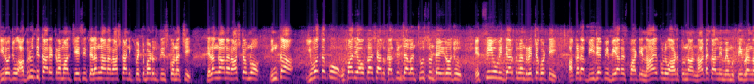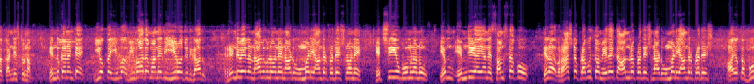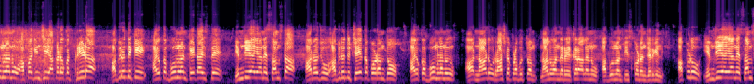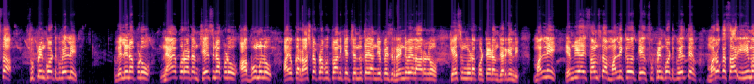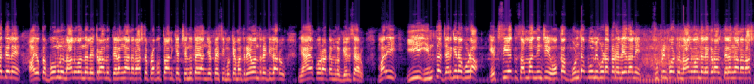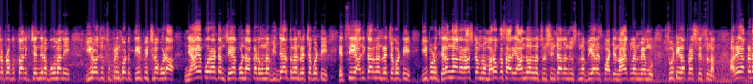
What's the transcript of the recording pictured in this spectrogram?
ఈరోజు అభివృద్ధి కార్యక్రమాలు చేసి తెలంగాణ రాష్ట్రానికి పెట్టుబడులు తీసుకొని వచ్చి తెలంగాణ రాష్ట్రంలో ఇంకా యువతకు ఉపాధి అవకాశాలు కల్పించాలని చూస్తుంటే ఈరోజు హెచ్సియు విద్యార్థులను రెచ్చగొట్టి అక్కడ బీజేపీ బీఆర్ఎస్ పార్టీ నాయకులు ఆడుతున్న నాటకాల్ని మేము తీవ్రంగా ఖండిస్తున్నాం. ఎందుకనంటే ఈ యొక్క యువ వివాదం అనేది ఈ రోజుది కాదు. రెండు వేల నాలుగులోనే నాడు ఉమ్మడి ఆంధ్రప్రదేశ్లోనే హెచ్సియు భూములను ఎం ఎంజీఐ అనే సంస్థకు తెల రాష్ట్ర ప్రభుత్వం ఏదైతే ఆంధ్రప్రదేశ్ నాడు ఉమ్మడి ఆంధ్రప్రదేశ్ ఆ యొక్క భూములను అప్పగించి అక్కడ ఒక క్రీడా అభివృద్ధికి ఆ యొక్క భూములను కేటాయిస్తే ఎంజీఐ అనే సంస్థ ఆ రోజు అభివృద్ధి చేయకపోవడంతో ఆ యొక్క భూములను ఆ నాడు రాష్ట్ర ప్రభుత్వం నాలుగు వందల ఎకరాలను ఆ భూములను తీసుకోవడం జరిగింది. అప్పుడు ఎంజీఐ అనే సంస్థ సుప్రీంకోర్టుకు వెళ్ళి వెళ్ళినప్పుడు న్యాయ పోరాటం చేసినప్పుడు ఆ భూములు ఆ యొక్క రాష్ట్ర ప్రభుత్వానికే చెందుతాయి అని చెప్పేసి రెండు వేల ఆరులో కేసును కూడా కొట్టేయడం జరిగింది. మళ్ళీ ఎంజీఐ సంస్థ మళ్ళీ కే- సుప్రీంకోర్టుకు వెళ్తే మరొకసారి ఈ మధ్యనే ఆ యొక్క భూములు నాలుగు వందల ఎకరాలు తెలంగాణ రాష్ట్ర ప్రభుత్వానికే చెందుతాయి అని చెప్పేసి ముఖ్యమంత్రి రేవంత్ రెడ్డి గారు న్యాయ పోరాటంలో గెలిచారు. మరి ఈ ఇంత జరిగినా కూడా హెచ్సిఏకు సంబంధించి ఒక గుంట భూమి కూడా అక్కడ లేదని సుప్రీంకోర్టు నాలుగు వందల ఎకరాలు తెలంగాణ రాష్ట్ర ప్రభుత్వానికి చెందిన భూమి అని ఈరోజు సుప్రీంకోర్టు తీర్పిచ్చినా కూడా న్యాయ పోరాటం చేయకుండా అక్కడ ఉన్న విద్యార్థులను రెచ్చగొట్టి హెచ్సిఏ అధికారులను రెచ్చగొట్టి ఇప్పుడు తెలంగాణ రాష్ట్రంలో మరొకసారి ఆందోళన సృష్టించాలని చూస్తున్న బీఆర్ఎస్ పార్టీ నాయకులను మేము సూటిగా ప్రశ్నిస్తున్నాం. అరే అక్కడ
